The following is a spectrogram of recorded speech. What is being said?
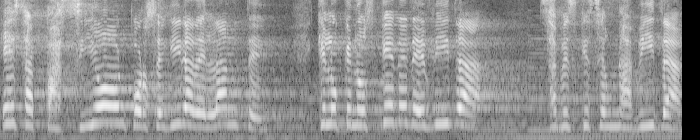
esa pasión por seguir adelante, que lo que nos quede de vida Sabes que sea una vida,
